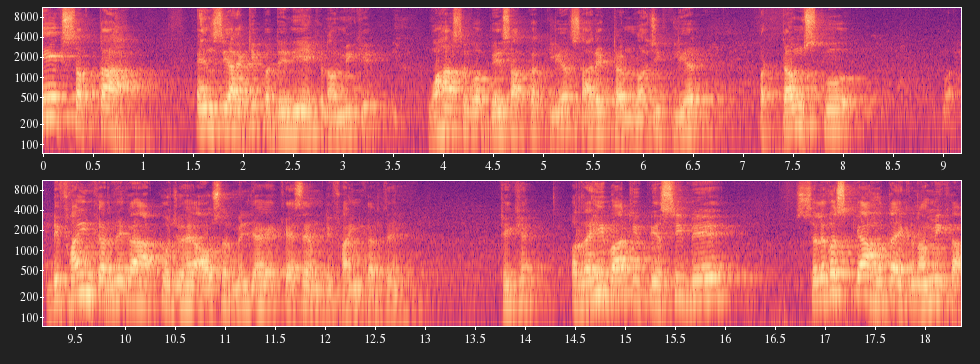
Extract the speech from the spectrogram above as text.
एक सप्ताह एन पर देनी है इकोनॉमी के। वहाँ से वह बेस आपका क्लियर सारे टर्मोलॉजी क्लियर और टर्म्स को डिफाइन करने का आपको जो है अवसर मिल जाएगा कैसे हम डिफाइन करते हैं। ठीक है? और रही बात यूपीएससी में सिलेबस क्या होता है इकोनॉमी का,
